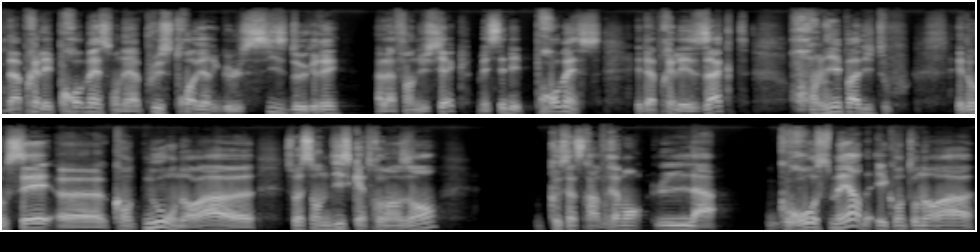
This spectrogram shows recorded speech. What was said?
d'après les promesses, on est à plus 3,6 degrés à la fin du siècle, mais c'est des promesses. Et d'après les actes, on n'y est pas du tout. Et donc c'est euh, quand nous, on aura 70-80 ans, que ça sera vraiment la grosse merde, et quand on aura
